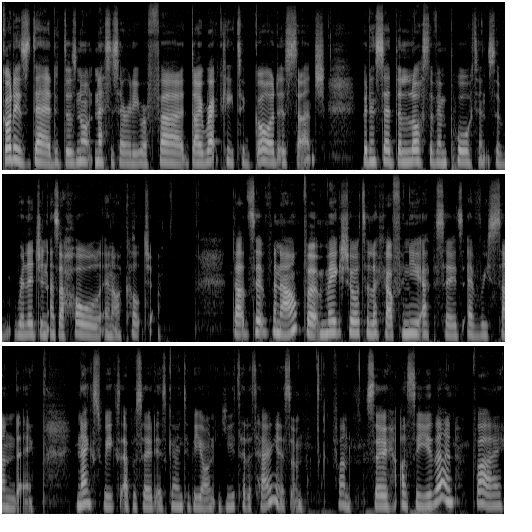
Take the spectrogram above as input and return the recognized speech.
God is dead does not necessarily refer directly to God as such, but instead the loss of importance of religion as a whole in our culture. That's it for now, but make sure to look out for new episodes every Sunday. Next week's episode is going to be on utilitarianism. Fun. So I'll see you then. Bye.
